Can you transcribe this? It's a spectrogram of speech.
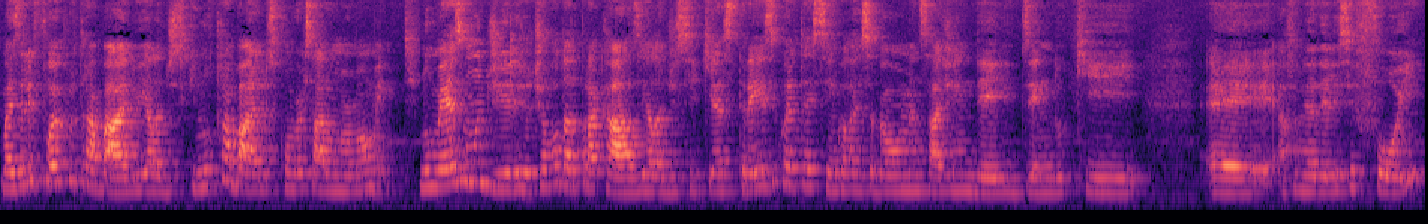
mas ele foi pro trabalho e ela disse que no trabalho eles conversaram normalmente. No mesmo dia ele já tinha voltado para casa e ela disse que às 3h45 ela recebeu uma mensagem dele dizendo que é, a família dele se foi.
